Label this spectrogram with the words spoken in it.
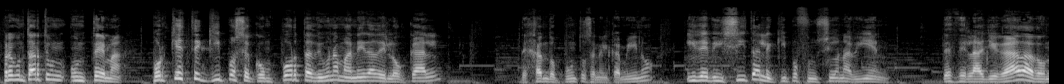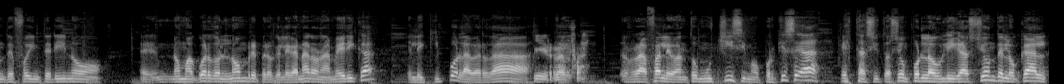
preguntarte un, un tema, ¿por qué este equipo se comporta de una manera de local, dejando puntos en el camino, y de visita el equipo funciona bien? Desde la llegada, donde fue interino, eh, no me acuerdo el nombre, pero que le ganaron a América, el equipo, la verdad. Sí, Rafa. Rafa levantó muchísimo. ¿Por qué se da esta situación? Por la obligación del local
